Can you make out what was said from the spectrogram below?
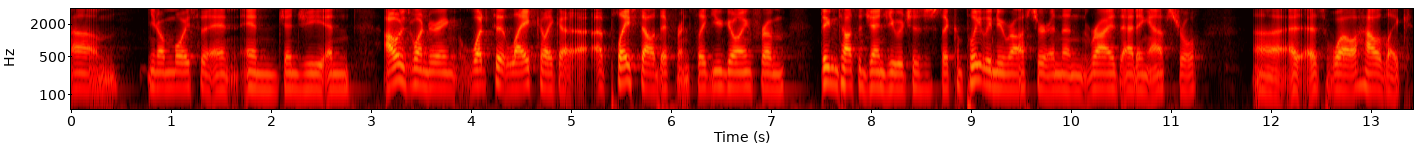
Um, you know, Moist and and Gen G, and I was wondering, what's it like, like a, a play style difference, like you going from Dignitas to Gen G, which is just a completely new roster, and then Rise adding Astral uh, as well. How like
